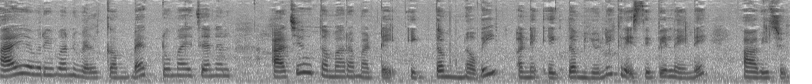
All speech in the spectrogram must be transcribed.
Hi everyone welcome back to my channel આજે હું તમારા માટે એકદમ નવી અને એકદમ યુનિક રેસીપી લઈને આવી છું.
